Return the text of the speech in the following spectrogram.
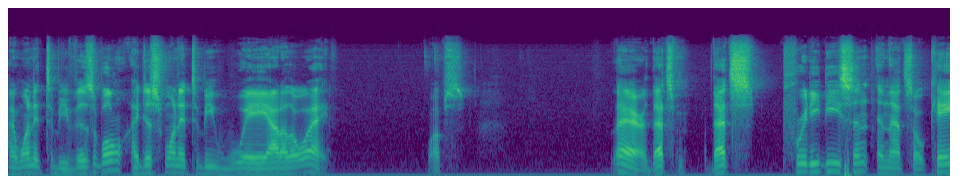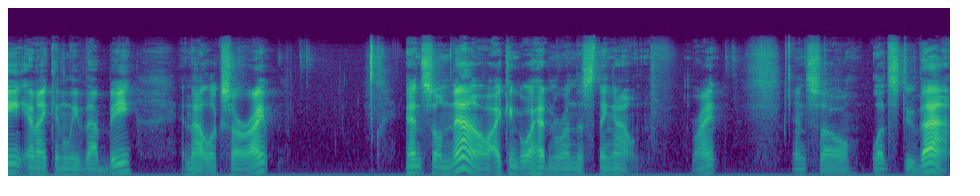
I want it to be visible. I just want it to be way out of the way. Whoops. There. That's that's pretty decent and that's okay and I can leave that be and that looks all right. And so now I can go ahead and run this thing out, right? And so let's do that.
